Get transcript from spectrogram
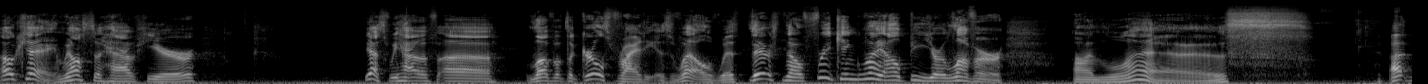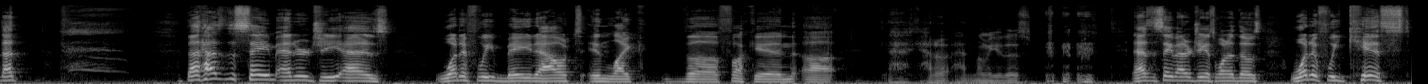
Okay, and we also have here. Yes, we have uh, love of the girls' variety as well with There's No Freaking Way I'll Be Your Lover. Unless. Uh, that that has the same energy as what if we made out in like the fucking uh how do how, let me get this. It has the same energy as one of those what if we kissed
